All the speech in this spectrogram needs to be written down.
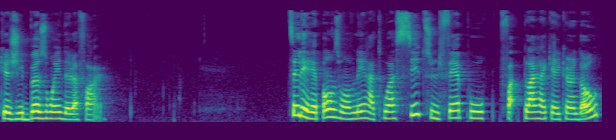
que j'ai besoin de le faire? tu sais, les réponses vont venir à toi si tu le fais pour plaire à quelqu'un d'autre.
